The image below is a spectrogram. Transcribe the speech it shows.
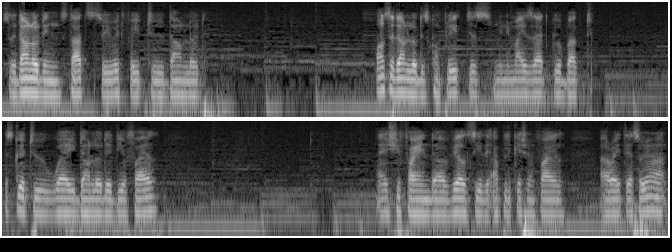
So the downloading starts so you wait for it to download. Once the download is complete just minimize that go back to let's go to where you downloaded your file. And you should find uh, VLC the application file uh, right there. So you're gonna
